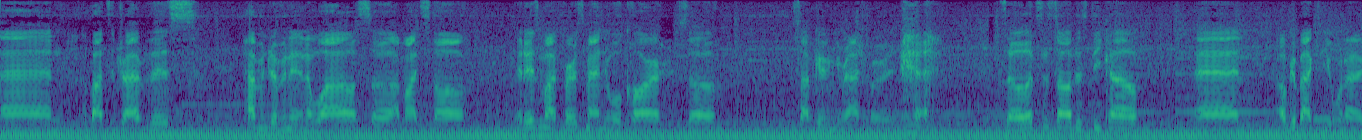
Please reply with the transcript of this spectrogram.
and about to drive this. Haven't driven it in a while so I might stall. It is my first manual car so stop giving me rash for it. so let's install this decal and I'll get back to you when I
